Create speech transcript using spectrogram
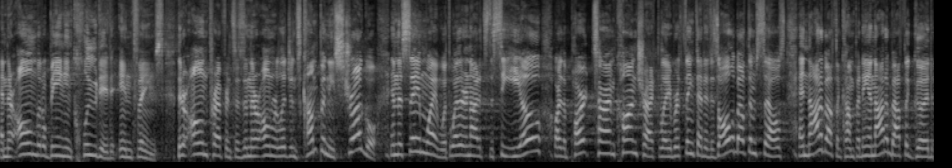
and their own little being included in things, their own preferences and their own religions. Companies struggle in the same way with whether or not it's the CEO or the part time contract labor, think that it is all about themselves and not about the company and not about the good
